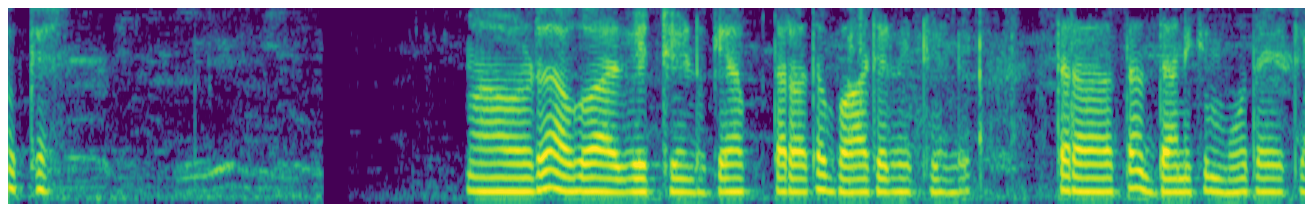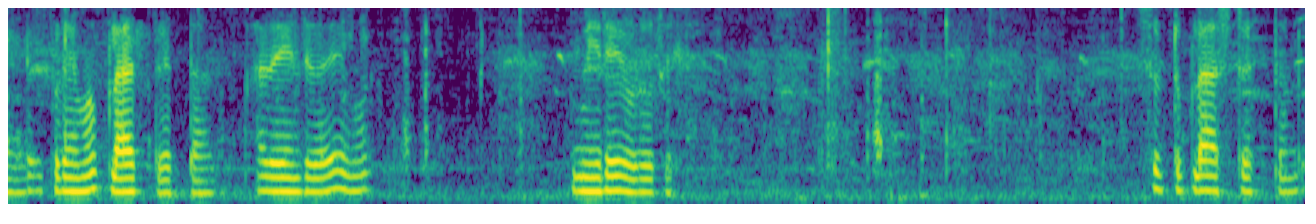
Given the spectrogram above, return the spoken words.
ఓకే. మావాడు అగో అది పెట్టిండు క్యాప్ తర్వాత బాటిల్ పెట్టిండు తర్వాత దానికి మూత పెట్టిండు. ఇప్పుడేమో ప్లాస్టర్ ఎత్తాడు అదేంటిదో ఏమో మీరే చూడరు చుట్టూ ప్లాస్టర్ ఎత్తుండు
